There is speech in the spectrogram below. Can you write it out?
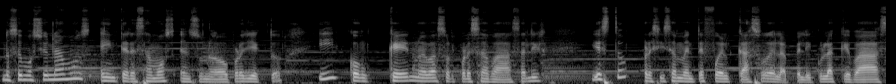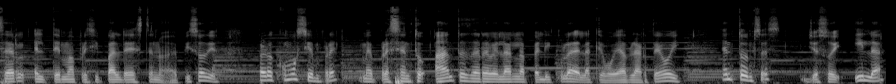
nos emocionamos e interesamos en su nuevo proyecto y con qué nueva sorpresa va a salir. Y esto precisamente fue el caso de la película que va a ser el tema principal de este nuevo episodio. Pero como siempre, me presento antes de revelar la película de la que voy a hablarte hoy. Entonces, yo soy Hila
